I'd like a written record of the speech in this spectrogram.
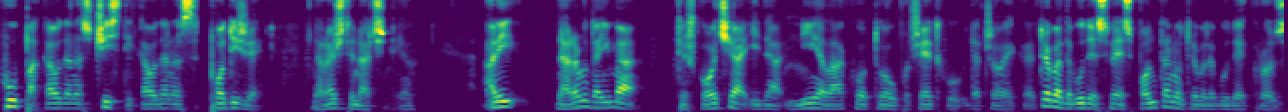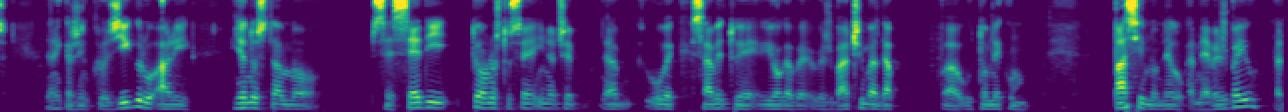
kupa, kao da nas čisti, kao da nas podiže na različite načine. Jel? Ali naravno da ima teškoća i da nije lako to u početku da čovjek, treba da bude sve spontano, treba da bude kroz, da ne kažem kroz igru, ali jednostavno se sedi, to je ono što se inače uvek savjetuje yoga ve- vežbačima da u tom nekom pasivnom delu kad ne vežbaju, kad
